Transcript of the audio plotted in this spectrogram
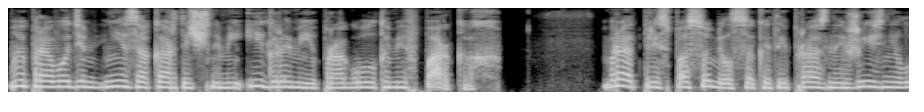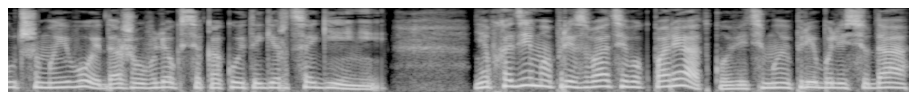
мы проводим дни за карточными играми и прогулками в парках. Брат приспособился к этой праздной жизни лучше моего и даже увлекся какой-то герцогиней. Необходимо призвать его к порядку, ведь мы прибыли сюда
